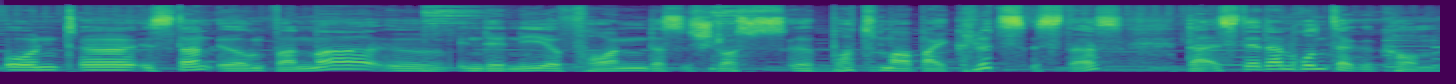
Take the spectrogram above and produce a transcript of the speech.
Und äh, ist dann irgendwann mal äh, in der Nähe von, das ist Schloss äh, Bottmar bei Klütz ist das, da ist der dann runtergekommen.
